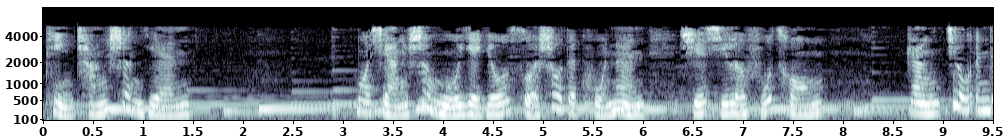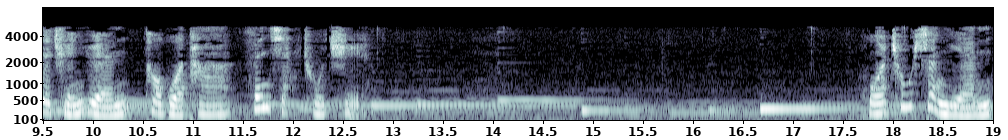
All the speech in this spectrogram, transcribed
品尝圣言。默想圣母也有所受的苦难，学习了服从，让救恩的泉源透过她分享出去。活出圣言。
